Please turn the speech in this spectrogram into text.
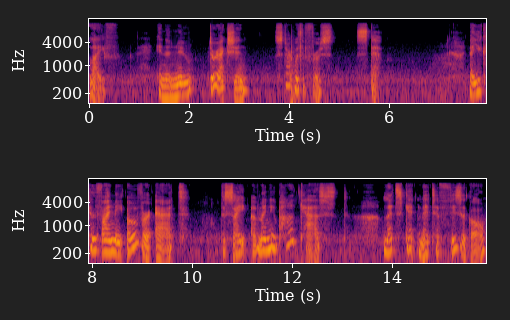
life in a new direction. Start with the first step. Now you can find me over at the site of my new podcast, Let's Get Metaphysical,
